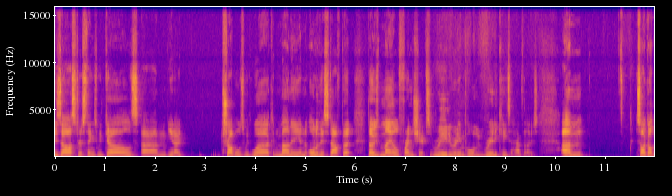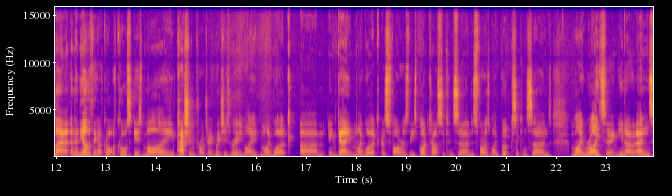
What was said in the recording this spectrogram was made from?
disastrous things with girls, um, you know, troubles with work and money and all of this stuff. But those male friendships, really, really important, really key to have those. Um, so I've got that, and then the other thing I've got, of course, is my passion project, which is really my my work um, in game, my work as far as these podcasts are concerned, as far as my books are concerned, my writing, you know, and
